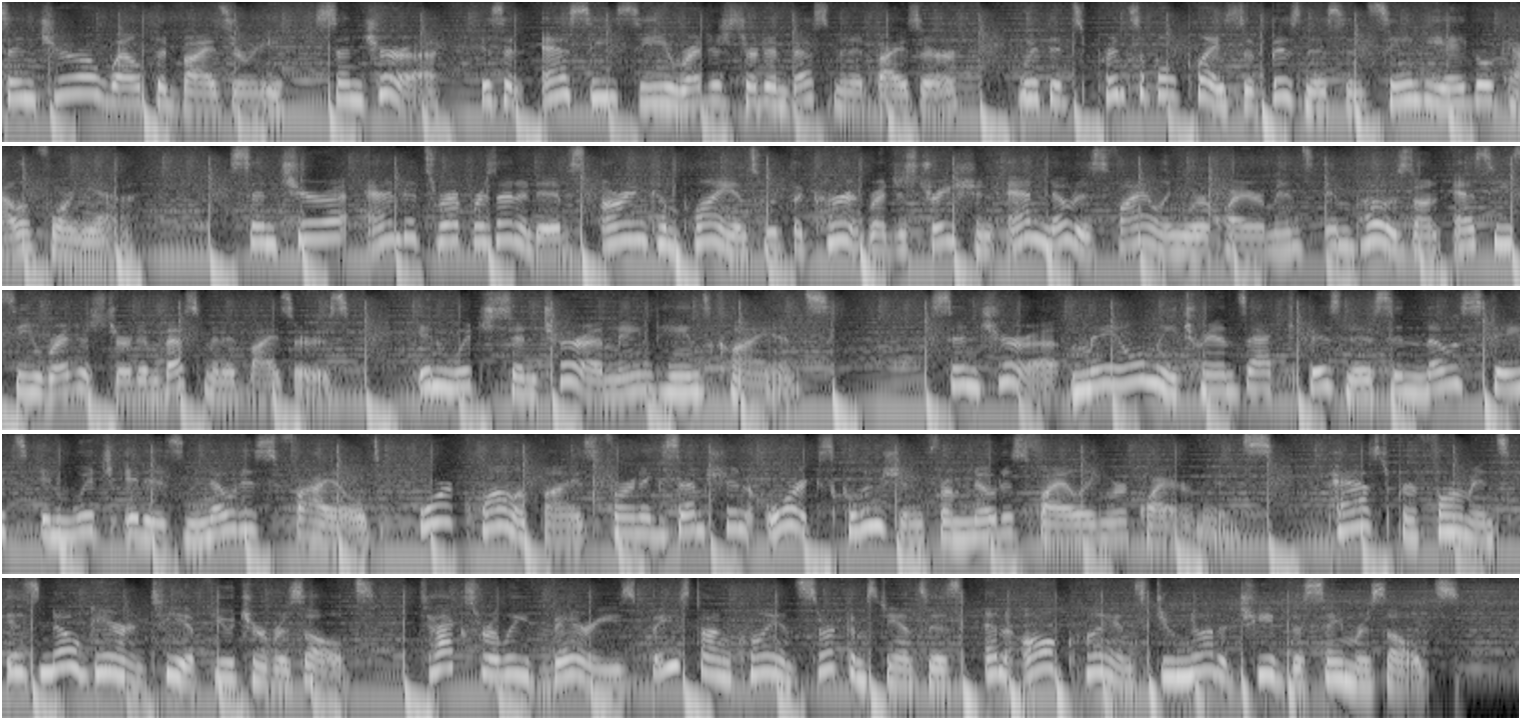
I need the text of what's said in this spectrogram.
Centura Wealth Advisory. Centura is an SEC registered investment advisor with its principal place of business in San Diego, California. Centura and its representatives are in compliance with the current registration and notice filing requirements imposed on SEC registered investment advisors, in which Centura maintains clients. Centura may only transact business in those states in which it is notice filed or qualifies for an exemption or exclusion from notice filing requirements. Past performance is no guarantee of future results. Tax relief varies based on client circumstances, and all clients do not achieve the same results.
